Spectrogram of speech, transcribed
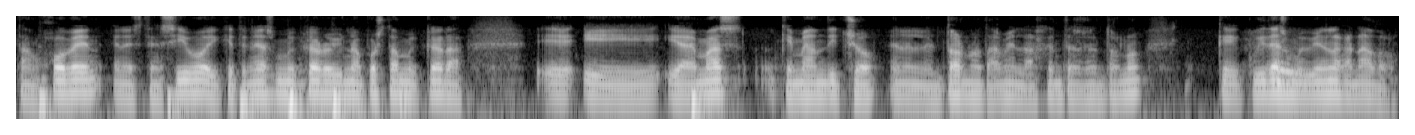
tan joven, en extensivo y que tenías muy claro y una apuesta muy clara. Eh, y, además que me han dicho en el entorno también, las gentes del entorno, que cuidas muy bien el ganado.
